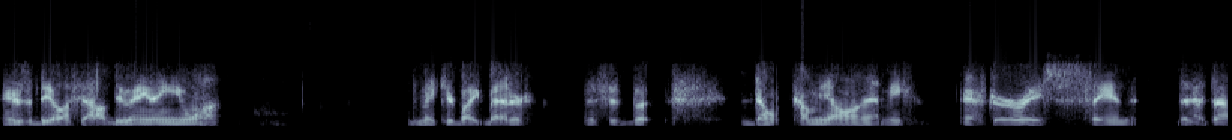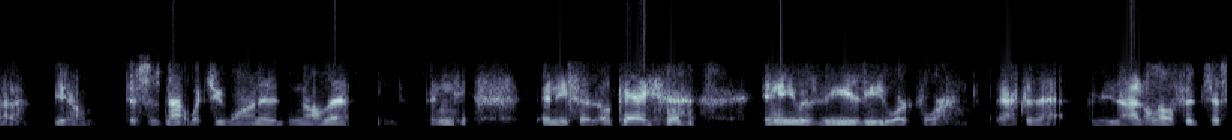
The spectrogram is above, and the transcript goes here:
"Here's the deal." I said, "I'll do anything you want." to make your bike better. I said, but don't come yelling at me after a race saying that, that uh, you know, this is not what you wanted and all that. And and he said, okay. and he was easy to work for after that. I mean, I don't know if it's just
